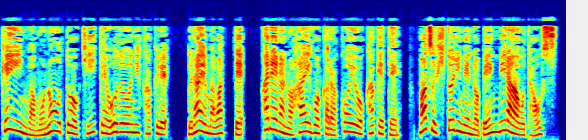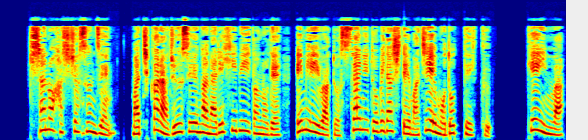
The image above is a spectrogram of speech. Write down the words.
ケインは物音を聞いて王道に隠れ、裏へ回って彼らの背後から声をかけて、まず一人目のベン・ミラーを倒す。汽車の発車寸前、街から銃声が鳴り響いたので、エミリーはとっさに飛び出して街へ戻っていく。ケインは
